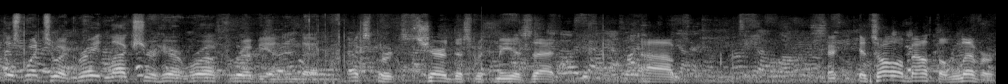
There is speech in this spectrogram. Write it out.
just went to a great lecture here at Royal Caribbean, and the experts shared this with me is that um, it- it's all about the liver.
